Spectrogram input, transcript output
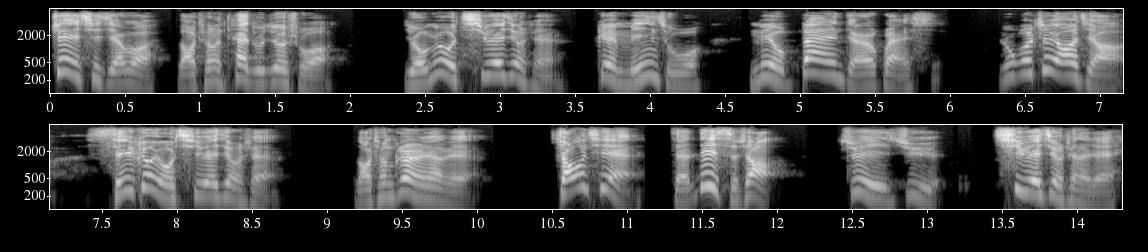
这期节目老陈的态度就是说，有没有契约精神跟民族没有半点关系。如果这样讲，谁更有契约精神？老陈个人认为，张骞在历史上最具契约精神的人。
